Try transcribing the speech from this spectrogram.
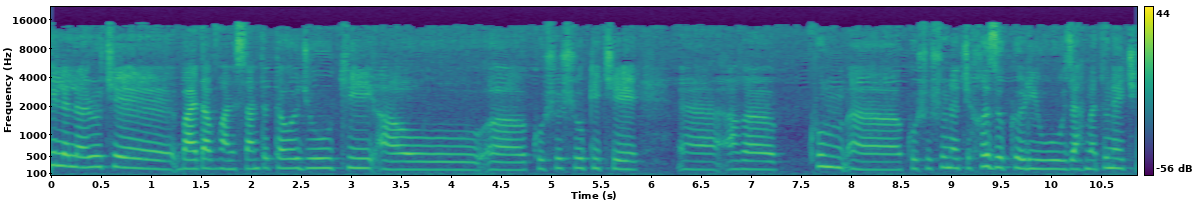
هیله لرو چې باید افغانستان ته توجه وکړي او کوشش وکړي چې هغه کوم کوششونه چې خزو کړي وو زحمتونه چې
